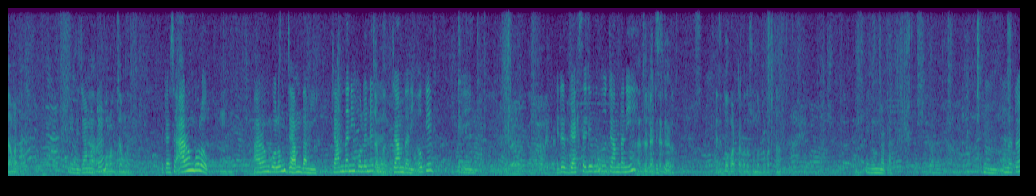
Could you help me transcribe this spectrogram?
জামাটা। এই যে জামাটা। বলক জামদানি। এটা আছে আরং বলক। হুম হুম। আরং বলং জামদানি। জামদানি বলেন? জামদানি। ওকে। এই। এটার ব্যাক সাইডেও কিন্তু জামদানি। হ্যাঁ ব্যাক সাইডে। এই যে দোপাট্টা কত সুন্দর দোপাট্টা। এই যে উন্নাটা। হুম উন্নাটা।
